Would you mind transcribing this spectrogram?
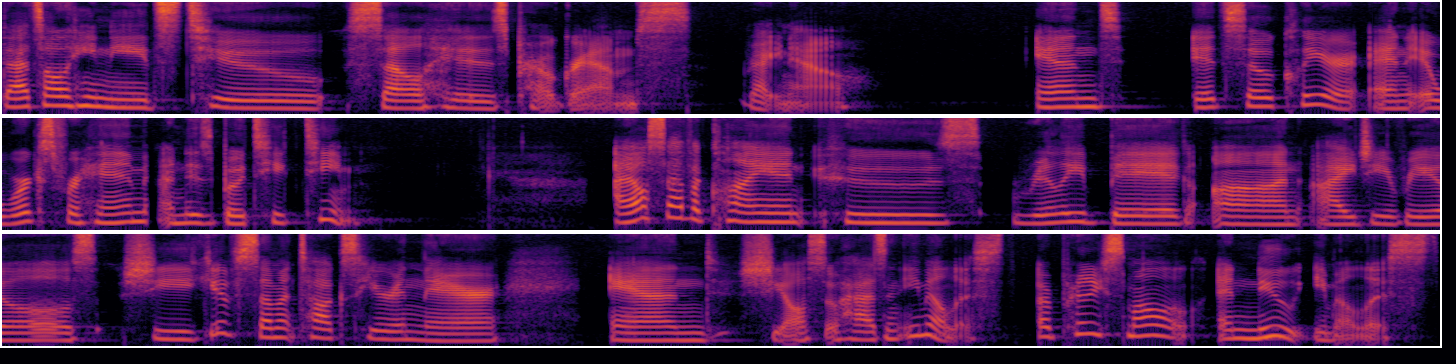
That's all he needs to sell his programs right now. And it's so clear and it works for him and his boutique team. I also have a client who's really big on IG Reels. She gives summit talks here and there, and she also has an email list, a pretty small and new email list.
